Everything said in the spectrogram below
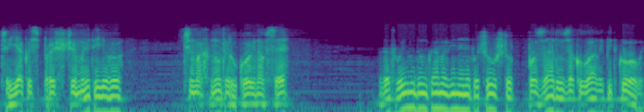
чи якось прищемити його, чи махнути рукою на все. За своїми думками він і не почув, що позаду закували підкови.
